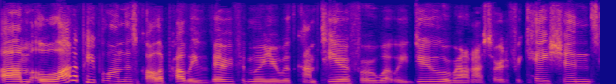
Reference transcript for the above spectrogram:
Um, a lot of people on this call are probably very familiar with CompTIA for what we do around our certifications.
